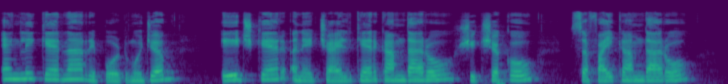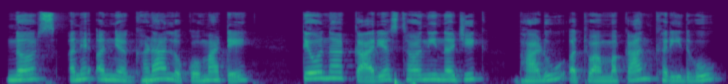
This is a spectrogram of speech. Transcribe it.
એંગ્લી કેરના રિપોર્ટ મુજબ, એજ કેર અને ચાઇલ્ડ કેર કામદારો, શિક્ષકો, સફાઈ કામદારો નર્સ અને અન્ય ઘણા લોકો માટે તેઓના કાર્યસ્થળની નજીક ભાડું અથવા મકાન ખરીદવું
